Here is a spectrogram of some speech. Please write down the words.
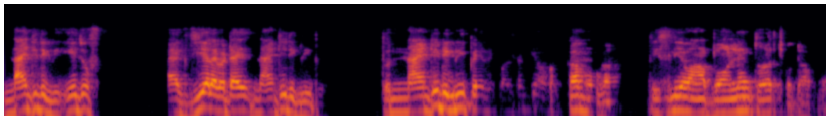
90 डिग्री ये जो एक्सियल है बेटा 90 डिग्री पे। तो 90 डिग्री पे रिपल्सन क्या होगा? कम होगा। तो इसलिए वहाँ बॉन्ड लेंथ थोड़ा छोटा होगा।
